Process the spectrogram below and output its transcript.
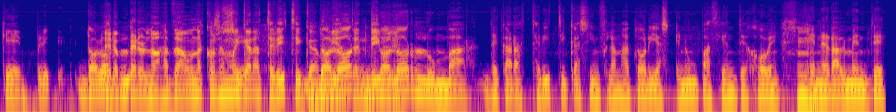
que, dolor Pero, pero nos has dado unas cosas muy Sí. características, dolor, muy entendibles. dolor lumbar de características inflamatorias en un paciente joven, Hmm. generalmente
